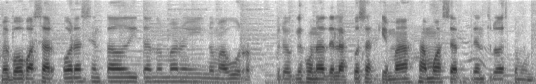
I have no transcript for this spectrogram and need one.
Me puedo pasar horas sentado editando hermano y no me aburro. Creo que es una de las cosas que más amo hacer dentro de este mundo.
